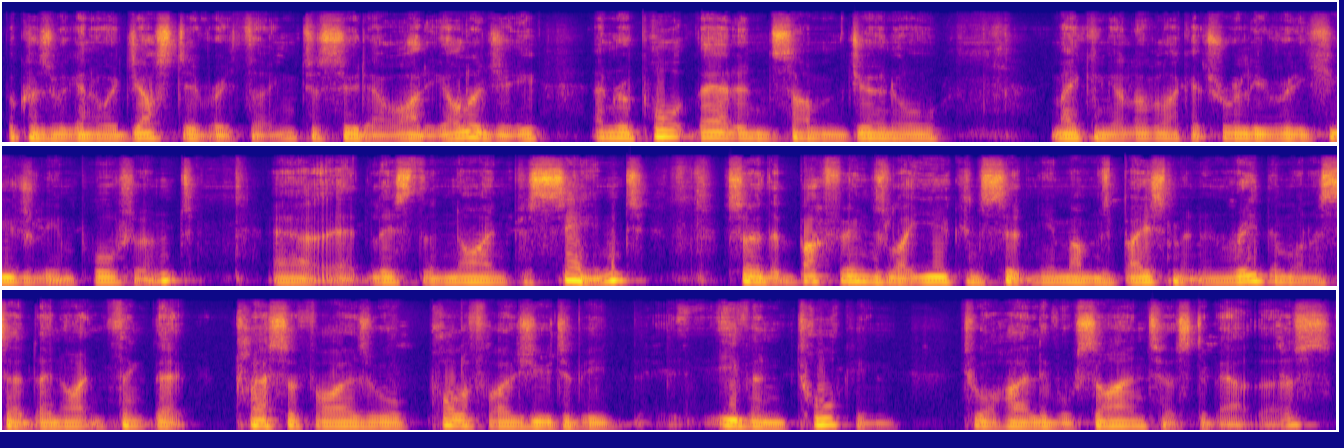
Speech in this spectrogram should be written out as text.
because we're going to adjust everything to suit our ideology and report that in some journal, making it look like it's really, really hugely important uh, at less than 9%, so that buffoons like you can sit in your mum's basement and read them on a Saturday night and think that classifies or qualifies you to be even talking to a high level scientist about this.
